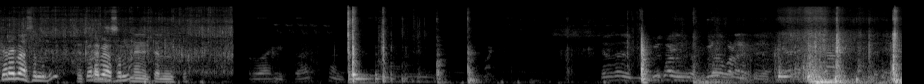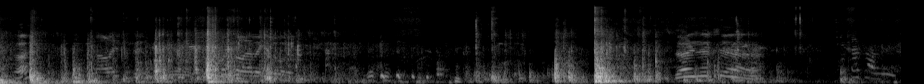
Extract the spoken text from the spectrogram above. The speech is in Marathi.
त्याला बी असेल ना त्याला बी असेल ना नाही नाही त्याला नसतं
